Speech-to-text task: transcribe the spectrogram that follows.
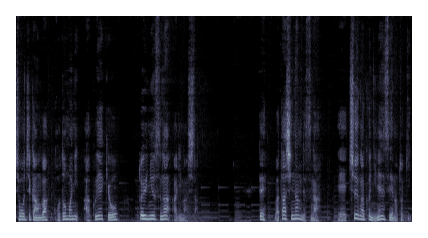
長時間は子供に悪影響というニュースがありました。で、私なんですが、えー、中学2年生の時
